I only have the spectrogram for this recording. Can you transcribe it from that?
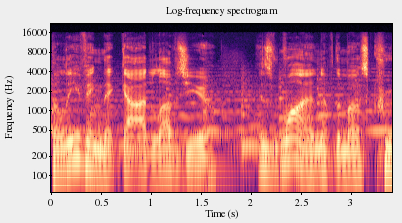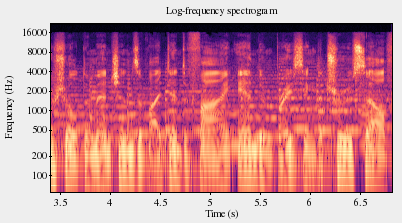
Believing that God loves you is one of the most crucial dimensions of identifying and embracing the true self.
